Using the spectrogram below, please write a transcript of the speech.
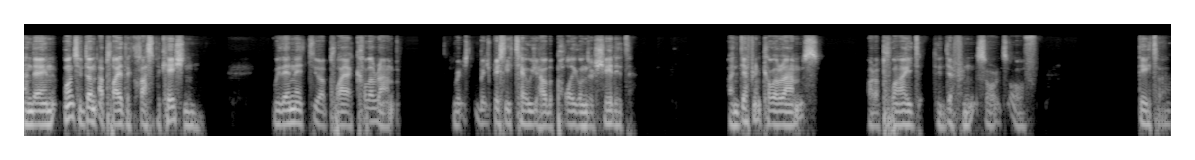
And then once you've done apply the classification, we then need to apply a color ramp, which, which basically tells you how the polygons are shaded. And different color ramps are applied to different sorts of data.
